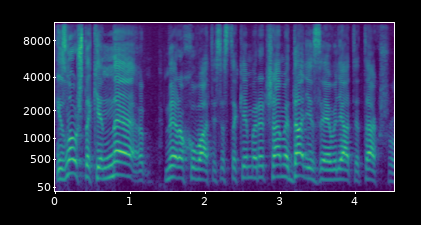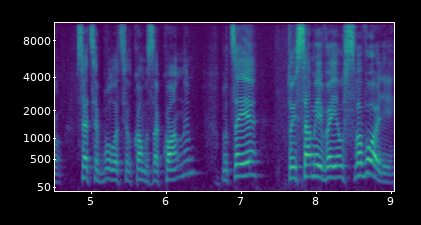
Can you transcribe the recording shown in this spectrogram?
І знову ж таки, не не рахуватися з такими речами, далі заявляти так, що все це було цілком законним. Ну, це є той самий вияв сваволі,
